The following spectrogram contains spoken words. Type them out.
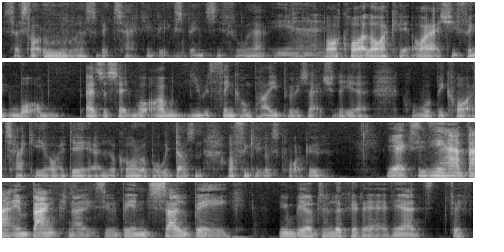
So it's like, ooh, that's a bit tacky, a bit expensive for all that. Yeah. But I quite like it. I actually think what, as I said, what I you would think on paper is actually uh, would be quite a tacky idea and look horrible. It doesn't. I think it looks quite good. Yeah, because if you had that in banknotes, it would be in so big you wouldn't be able to look at it. If you had, 50,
